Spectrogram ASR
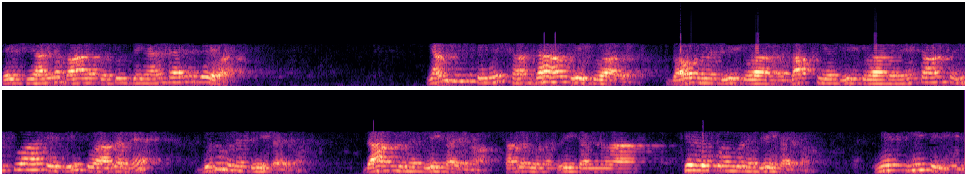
ඒ සියල්ල බාල ප්‍රතුද්දයන්ට ඇති දේවල්. යම් කිසි කෙනෙක් ශ්‍රද්ධාව හේතුවාගෙන, ගෞරවය හේතුවාගෙන, භක්තිය හේතුවාගෙන, ඒකාන්ත විශ්වාසය හේතුවාගෙන බුදු ගුණ සිහි කරනවා. දහම් ගුණ සිහි කරනවා සතර ගුණ සිහි කරනවා සිල් තුන් ගුණ සිහි කරනවා මේ සිහි කිරීම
